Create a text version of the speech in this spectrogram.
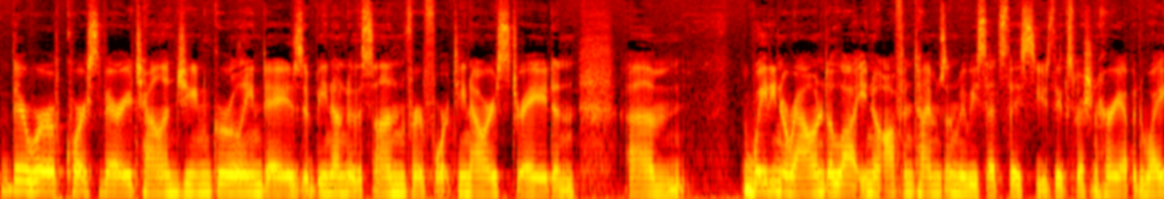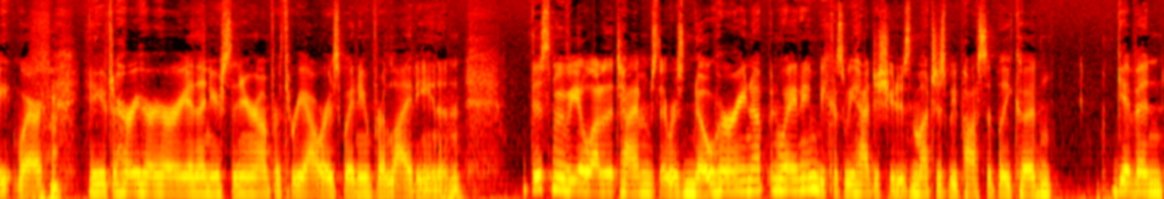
there were, of course, very challenging, grueling days of being under the sun for 14 hours straight and, um, waiting around a lot. You know, oftentimes on movie sets they use the expression "hurry up and wait," where you, you, have to hurry, hurry, hurry, and then you're sitting around for three hours waiting for lighting. And this movie, a lot of the times, there was no hurrying up and waiting because we had to shoot as much as we possibly could given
